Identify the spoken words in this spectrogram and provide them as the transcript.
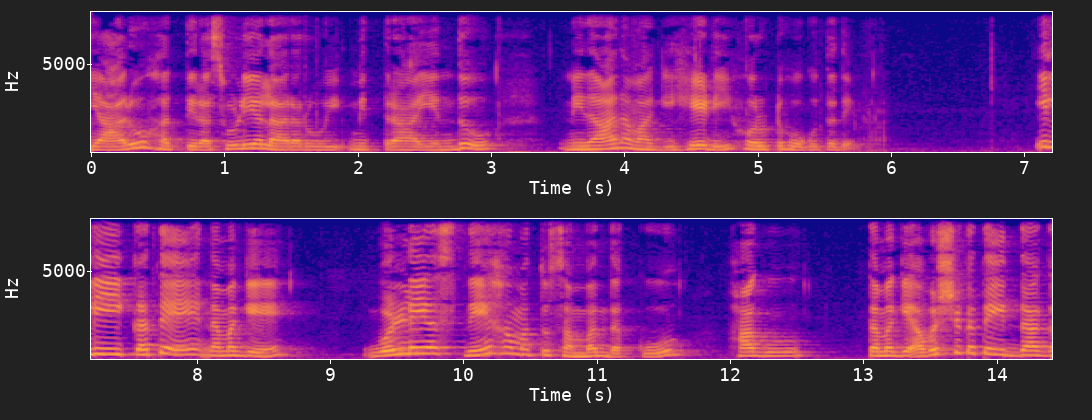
ಯಾರೂ ಹತ್ತಿರ ಸುಳಿಯಲಾರರು ಮಿತ್ರ ಎಂದು ನಿಧಾನವಾಗಿ ಹೇಳಿ ಹೊರಟು ಹೋಗುತ್ತದೆ. ಇಲ್ಲಿ ಈ ಕತೆ ನಮಗೆ ಒಳ್ಳೆಯ ಸ್ನೇಹ ಮತ್ತು ಸಂಬಂಧಕ್ಕೂ ಹಾಗೂ ತಮಗೆ ಅವಶ್ಯಕತೆ ಇದ್ದಾಗ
